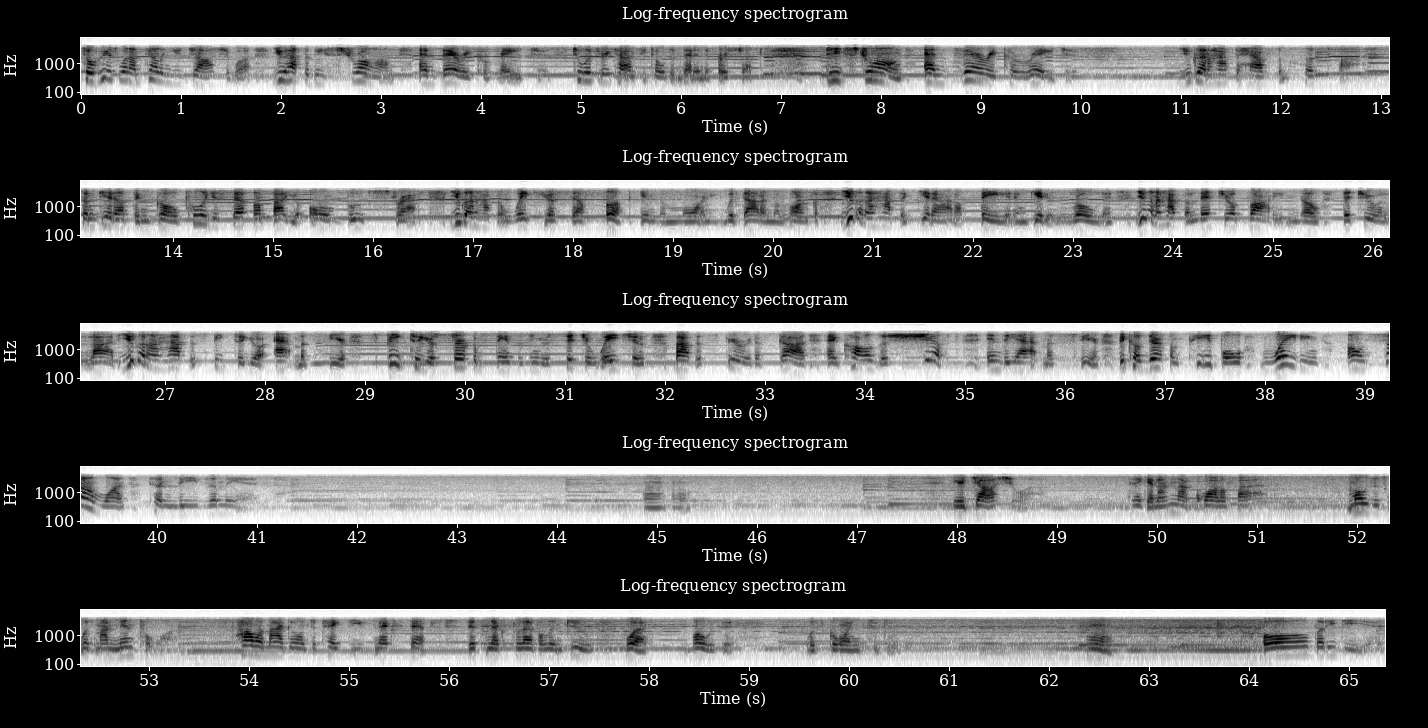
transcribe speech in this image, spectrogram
So here's what I'm telling you, Joshua. You have to be strong and very courageous. Two or three times he told him that in the first chapter. Be strong and very courageous. You're going to have to have some chutzpah some get up and go. Pull yourself up by your own bootstraps. You're going to have to wake yourself up in the morning without an alarm. You're going to have to get out of bed and get it rolling. You're going to have to let your body know that you're alive. You're going to have to speak to your atmosphere, speak to your circumstances and your situations by the Spirit of God and cause a shift in the atmosphere because there are some people waiting on someone to lead them in. Mm-hmm. You're Joshua, thinking I'm not qualified. Moses was my mentor. How am I going to take these next steps, this next level, and do what Moses was going to do? Hmm. Oh, but he did.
